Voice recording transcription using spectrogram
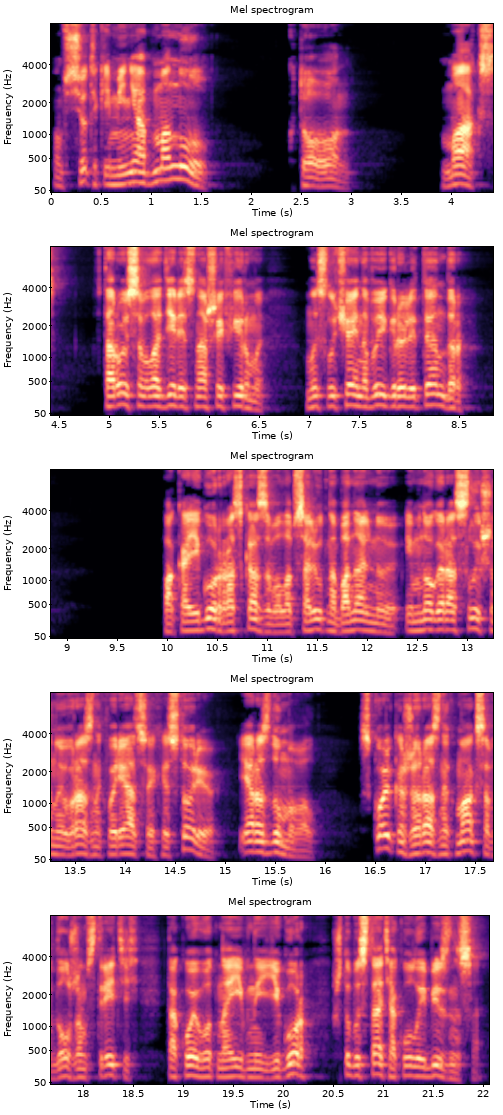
он все-таки меня обманул. Кто он? Макс, второй совладелец нашей фирмы. Мы случайно выиграли тендер. Пока Егор рассказывал абсолютно банальную и много раз слышанную в разных вариациях историю, я раздумывал, сколько же разных Максов должен встретить такой вот наивный Егор, чтобы стать акулой бизнеса?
